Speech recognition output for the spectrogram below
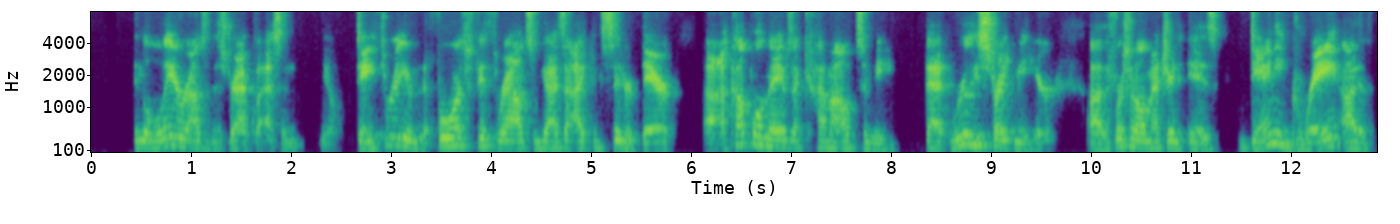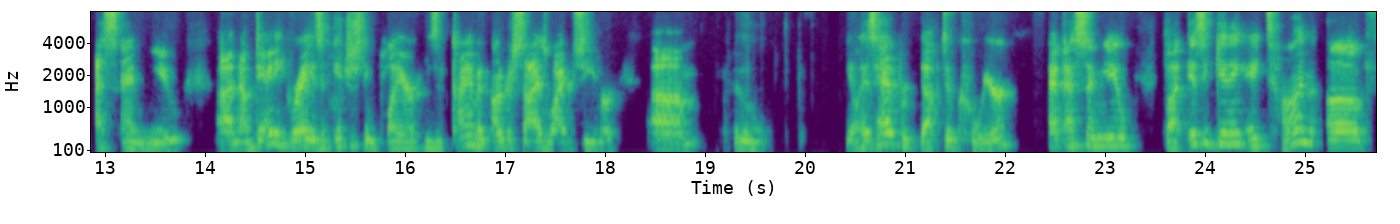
in the later rounds of this draft class, and you know, day three and the fourth, fifth round, some guys that I consider there, uh, a couple of names that come out to me that really strike me here. Uh, the first one I'll mention is Danny Gray out of SMU. Uh, now, Danny Gray is an interesting player. He's kind of an undersized wide receiver um, who, you know, has had a productive career at SMU, but isn't getting a ton of,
